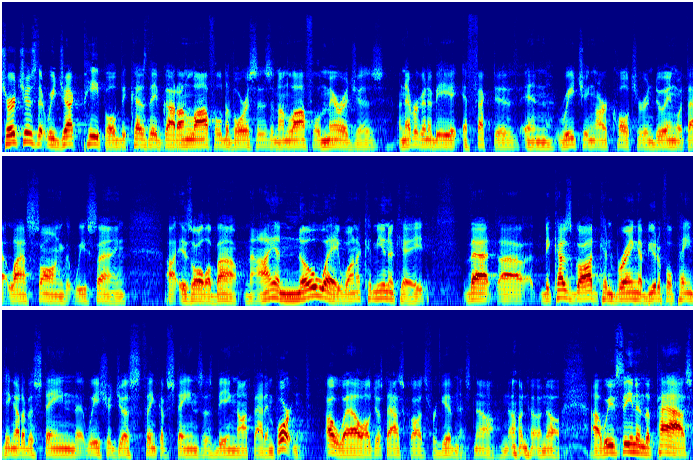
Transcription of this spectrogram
Churches that reject people because they've got unlawful divorces and unlawful marriages are never going to be effective in reaching our culture and doing what that last song that we sang uh, is all about. Now, I in no way want to communicate that uh, because God can bring a beautiful painting out of a stain, that we should just think of stains as being not that important. Oh, well, I'll just ask God's forgiveness. No, no, no, no. Uh, we've seen in the past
